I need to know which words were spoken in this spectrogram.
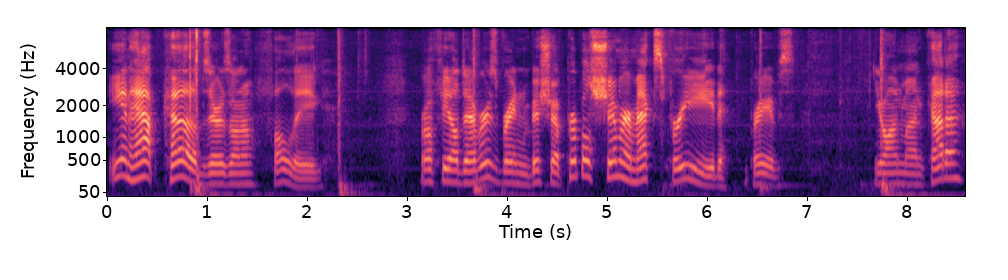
Ian Happ, Cubs, Arizona Fall League. Rafael Devers, Braden Bishop, Purple Shimmer, Max Fried, Braves. Yoan Moncada,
